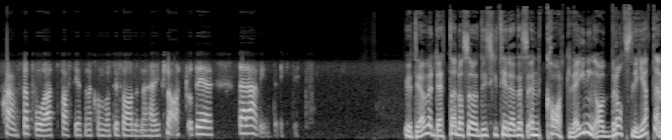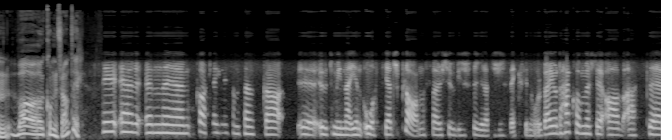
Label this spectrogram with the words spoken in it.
chansa på att fastigheterna kommer att vara till salu när det här är klart? Och det, där är vi inte riktigt. Utöver detta då så diskuterades en kartläggning av brottsligheten. Vad kom ni fram till? Det är en eh, kartläggning som sen ska eh, utmynna i en åtgärdsplan för 2024 till 2026 i Norberg. Och det här kommer sig av att eh,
